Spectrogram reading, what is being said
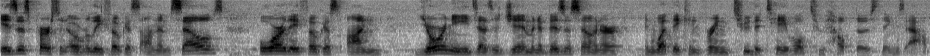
is this person overly focused on themselves or are they focused on your needs as a gym and a business owner and what they can bring to the table to help those things out?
